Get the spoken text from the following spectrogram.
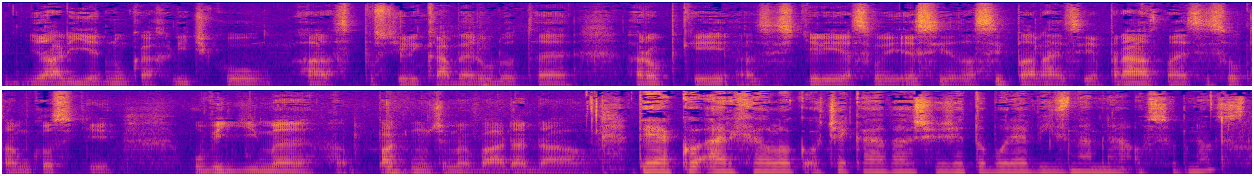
dělali jednu kachličku a spustili kameru do té hrobky a zjistili, jestli, je zasypaná, jestli je prázdná, jestli jsou tam kosti. Uvidíme a pak můžeme bádat dál. Ty jako archeolog očekáváš, že to bude významná osobnost?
